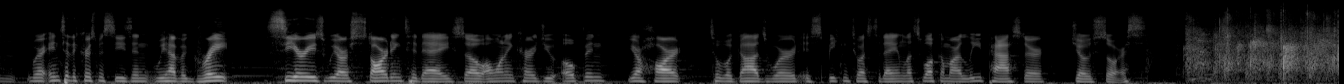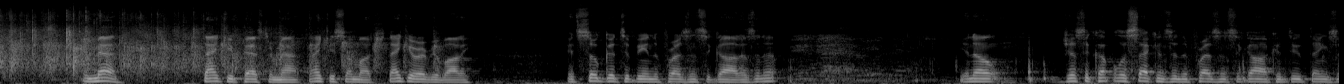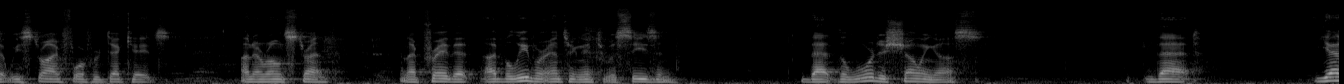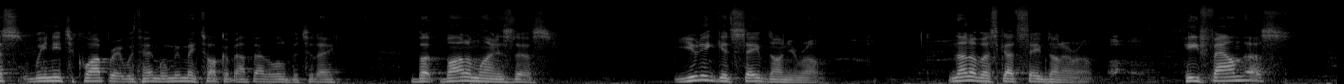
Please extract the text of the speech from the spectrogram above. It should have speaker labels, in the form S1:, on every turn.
S1: Um, we're into the Christmas season. We have a great series we are starting today. So I want to encourage you open your heart to what God's word is speaking to us today. And let's welcome our lead pastor, Joe Sorce.
S2: Amen. Thank you, Pastor Matt. Thank you so much. Thank you, everybody. It's so good to be in the presence of God, isn't it? You know, just a couple of seconds in the presence of God can do things that we strive for for decades on our own strength. And I pray that I believe we're entering into a season that the Lord is showing us that, yes, we need to cooperate with Him, and we may talk about that a little bit today. But bottom line is this you didn't get saved on your own. None of us got saved on our own. He found us,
